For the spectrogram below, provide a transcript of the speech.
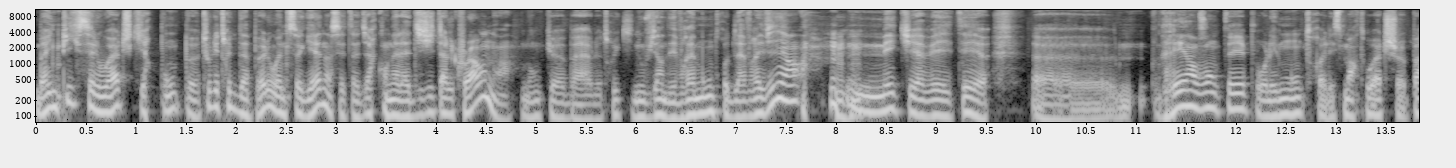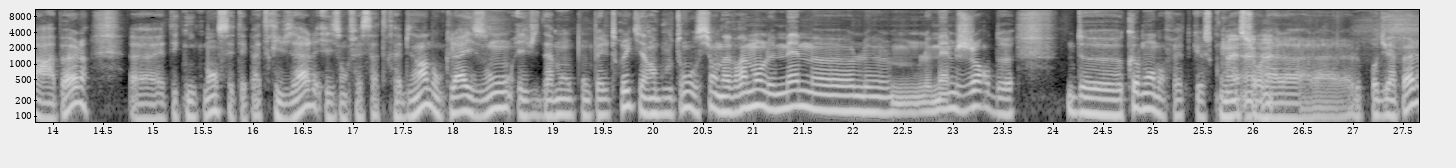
bah, une Pixel Watch qui repompe euh, tous les trucs d'Apple once again, c'est-à-dire qu'on a la Digital Crown, donc euh, bah, le truc qui nous vient des vraies montres de la vraie vie, hein, Mhm. mais qui avait été euh, euh, réinventé pour les montres, les smartwatches par Apple. Euh, techniquement, c'était pas trivial et ils ont fait ça très bien. Donc là, ils ont évidemment pompé le truc. Il y a un bouton aussi. On a vraiment le même euh, le, le même genre de de commande en fait que ce qu'on Ouais, a sur ouais, la- la- la- le produit Apple.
